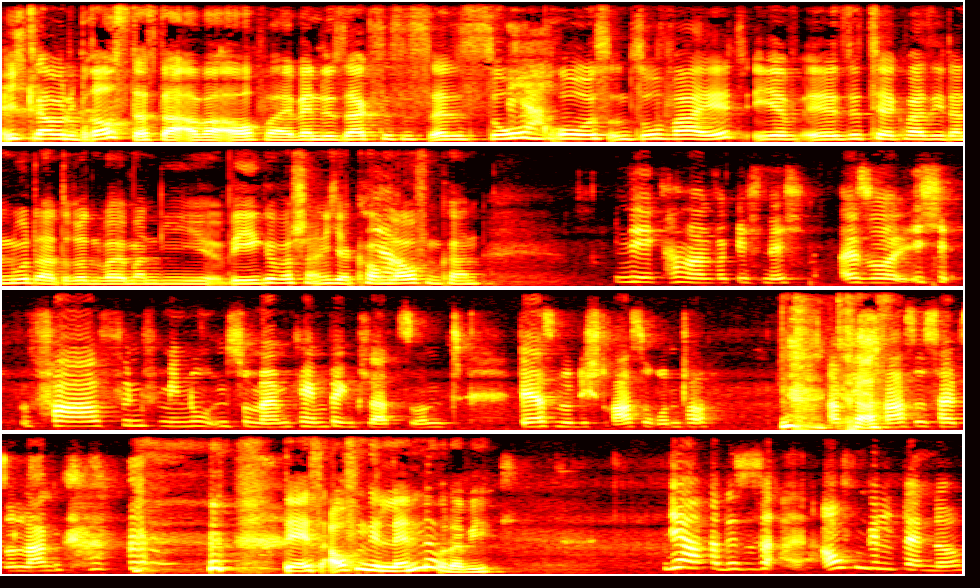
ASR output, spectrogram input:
Ich glaube, du brauchst das da aber auch, weil wenn du sagst, es ist, es ist so ja. groß und so weit, ihr, ihr, sitzt ja quasi dann nur da drin, weil man die Wege wahrscheinlich ja kaum ja. laufen kann. Nee, kann man wirklich nicht. Also ich fahre fünf Minuten zu meinem Campingplatz und der ist nur die Straße runter. Aber die Straße ist halt so lang. der ist auf dem Gelände oder wie? Ja, das ist auf dem Gelände.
